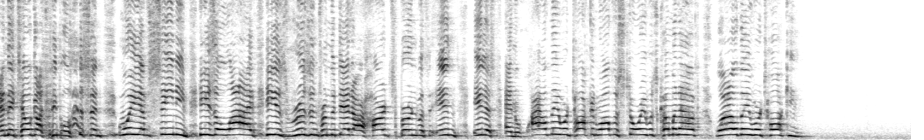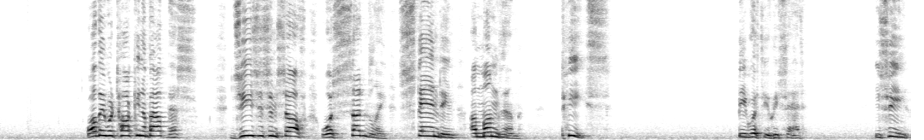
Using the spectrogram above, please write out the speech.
And they tell God's people, listen, we have seen him. He's alive. He is risen from the dead. Our hearts burned within in us. And while they were talking, while the story was coming out, while they were talking, while they were talking about this, Jesus himself was suddenly standing among them. Peace be with you, he said. You see,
